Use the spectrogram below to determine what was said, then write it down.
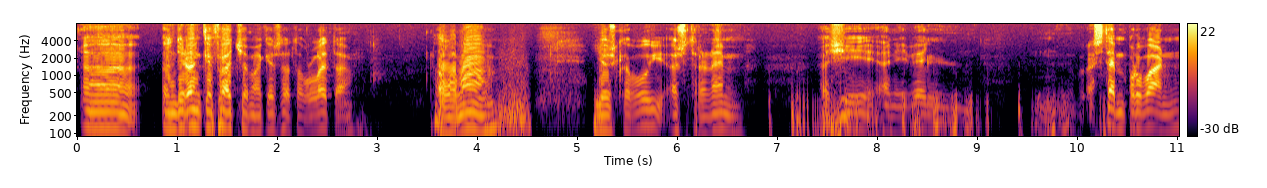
Uh, em diran què faig amb aquesta tauleta a la mà i és que avui estrenem així a nivell estem provant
